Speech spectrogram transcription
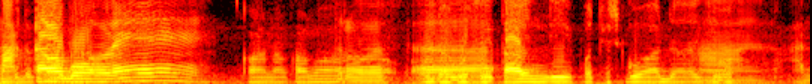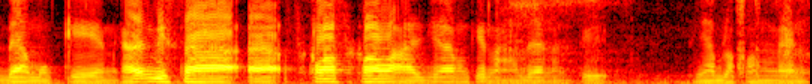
Nakal depan. boleh. Kalau nakal mah Terus, udah gue eh, ceritain di podcast gue ada. Nah, ada mungkin. Kalian bisa eh, scroll-scroll aja mungkin ada nanti nyablak online.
